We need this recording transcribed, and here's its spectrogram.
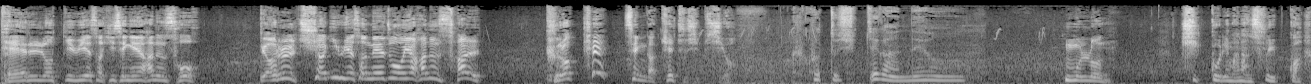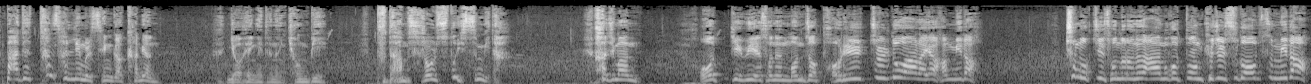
대를 얻기 위해서 희생해야 하는 소, 뼈를 취하기 위해서 내주어야 하는 살, 그렇게 생각해 주십시오. 그것도 쉽지가 않네요. 물론 쥐꼬리만한 수입과 빠듯한 살림을 생각하면 여행에 드는 경비 부담스러울 수도 있습니다. 하지만 얻기 위해서는 먼저 버릴 줄도 알아야 합니다. 주먹진 손으로는 아무것도 옮겨질 수가 없습니다.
